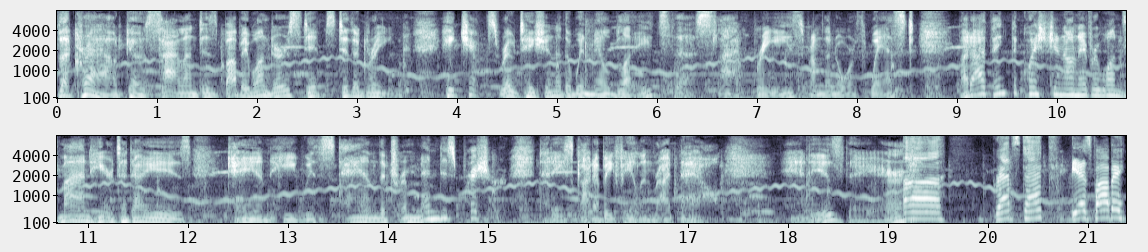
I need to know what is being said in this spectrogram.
The crowd goes silent as Bobby Wonder steps to the green. He checks rotation of the windmill blades, the slight breeze from the northwest. But I think the question on everyone's mind here today is can he withstand the tremendous pressure that he's got to be feeling right now? And is there. Uh, Grabstack, Yes, Bobby?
